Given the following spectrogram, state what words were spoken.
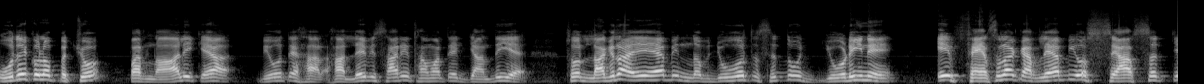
ਉਹਦੇ ਕੋਲੋਂ ਪੁੱਛੋ, ਪਰ ਨਾਲ ਹੀ ਕਿਹਾ ਵੀ ਉਹ ਤੇ ਹਾ- ਹਾਲੇ ਵੀ ਸਾਰੇ ਥਾਵਾਂ ਤੇ ਜਾਂਦੀ ਹੈ। ਸੋ ਲੱਗਦਾ ਇਹ ਹੈ ਵੀ ਨਵਜੋਤ ਸਿੱਧੂ ਜੋੜੀ ਨੇ ਇਹ ਫੈਸਲਾ ਕਰ ਲਿਆ ਵੀ ਉਹ ਸਿਆਸਤ 'ਚ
